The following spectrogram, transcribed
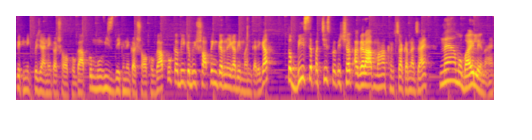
पिकनिक पे जाने का शौक होगा, आपको मूवीज़ देखने का शौक होगा, आपको कभी कभी शॉपिंग करने का भी मन करेगा। तो 20 से 25 प्रतिशत अगर आप वहाँ खर्चा करना चाहें, नया मोबाइल लेना है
